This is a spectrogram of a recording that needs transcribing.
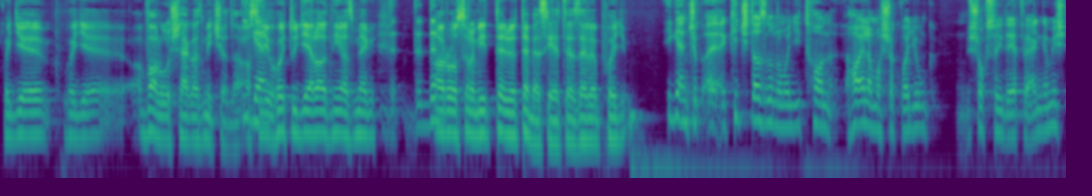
hogy, hogy a valóság az micsoda. Igen. Az, hogy hogy tudja eladni, az meg de, de, de, arról szól, amit te, te beszéltél az előbb, hogy... Igen, csak kicsit azt gondolom, hogy itthon hajlamosak vagyunk, sokszor ideértve engem is,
